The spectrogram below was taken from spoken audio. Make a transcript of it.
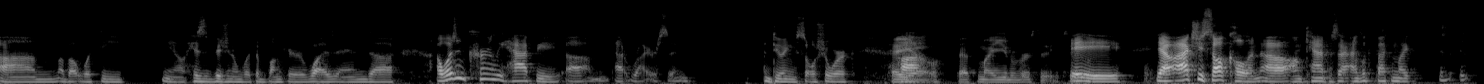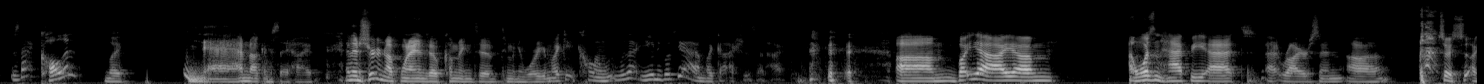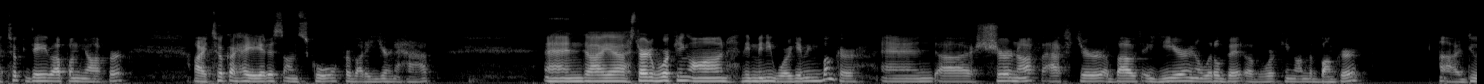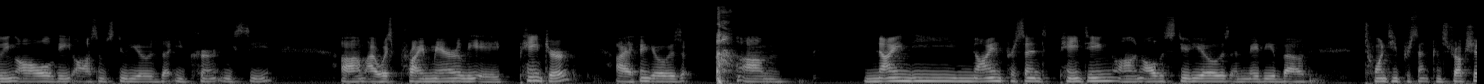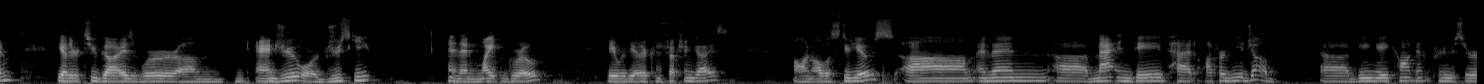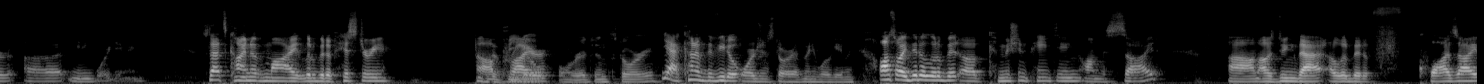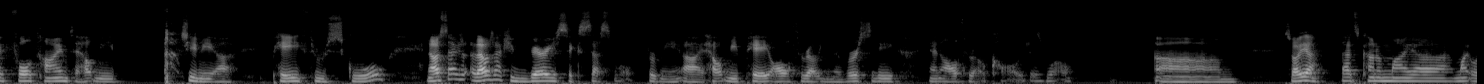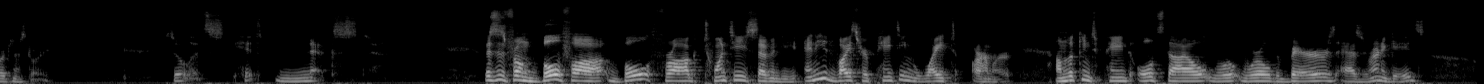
um, about what the you know his vision of what the bunker was, and uh, I wasn't currently happy um, at Ryerson doing social work. Hey Uh, yo, that's my university too. A yeah, I actually saw Colin uh, on campus. I, looked back and I'm like, is, is that Colin? I'm like, nah, I'm not gonna say hi. And then sure enough, when I ended up coming to to Mini Warrior, I'm like, hey, Cullen, was that you? And he goes, yeah. I'm like, I should have said hi. Um, but yeah, I um, I wasn't happy at at Ryerson, uh, so I took Dave up on the offer. I took a hiatus on school for about a year and a half, and I uh, started working on the mini wargaming bunker. And uh, sure enough, after about a year and a little bit of working on the bunker, uh, doing all the awesome studios that you currently see, um, I was primarily a painter. I think it was. Um, 99% painting on all the studios and maybe about 20% construction. The other two guys were um, Andrew or Drewski and then Mike Grove. They were the other construction guys on all the studios. Um, and then uh, Matt and Dave had offered me a job uh, being a content producer uh, Mini Wargaming. So that's kind of my little bit of history uh, the prior. Vito origin story. Yeah, kind of the Vito origin story of mini wargaming. Also, I did a little bit of commission painting on the side. Um, I was doing that a little bit of quasi full time to help me, excuse me, uh, pay through school. And that was actually, that was actually very successful for me. Uh, it helped me pay all throughout university and all throughout college as well. Um, so yeah, that's kind of my uh, my origin story. So let's hit next. This is from Bullfrog, Bullfrog 2070. Any advice for painting white armor? I'm looking to paint old style Word Bearers as renegades.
